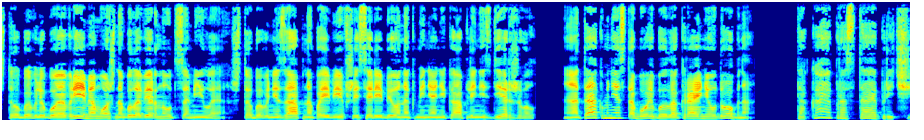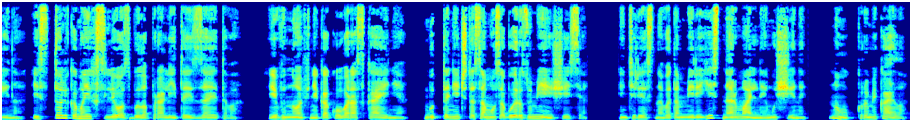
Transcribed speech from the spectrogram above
Чтобы в любое время можно было вернуться, милая, чтобы внезапно появившийся ребенок меня ни капли не сдерживал. А так мне с тобой было крайне удобно. Такая простая причина, и столько моих слез было пролито из-за этого. И вновь никакого раскаяния, будто нечто само собой разумеющееся. Интересно, в этом мире есть нормальные мужчины? Ну, кроме Кайла.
